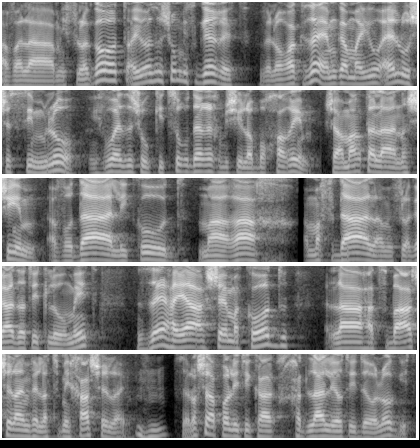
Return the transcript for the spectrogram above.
אבל המפלגות היו איזושהי מסגרת, ולא רק זה, הם גם היו אלו שסימלו, היוו איזשהו קיצור דרך בשביל הבוחרים. כשאמרת לאנשים, עבודה, ליכוד, מערך, המפד"ל, המפלגה הדתית-לאומית, זה היה השם הקוד להצבעה שלהם ולתמיכה שלהם. Mm-hmm. זה לא שהפוליטיקה חדלה להיות אידיאולוגית,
